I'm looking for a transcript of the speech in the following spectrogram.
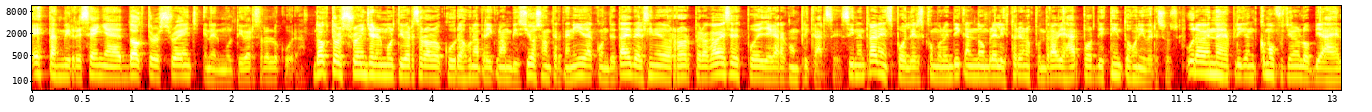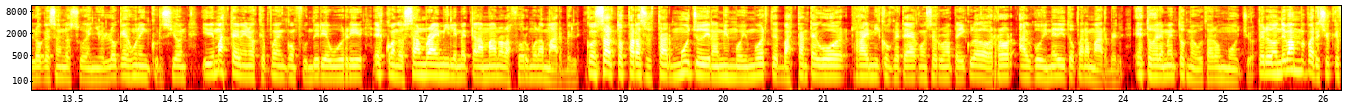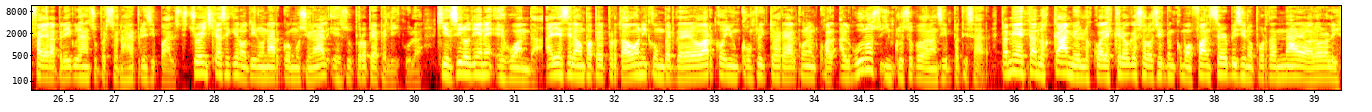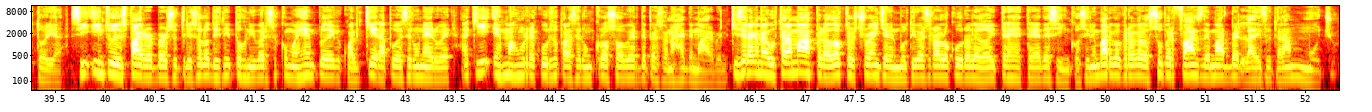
Esta es mi reseña de Doctor Strange en el Multiverso de la Locura. Doctor Strange en el Multiverso de la Locura es una película ambiciosa, entretenida, con detalles del cine de horror, pero que a veces puede llegar a complicarse. Sin entrar en spoilers, como lo indica el nombre, la historia nos pondrá a viajar por distintos universos. Una vez nos explican cómo funcionan los viajes, lo que son los sueños, lo que es una incursión y demás términos que pueden confundir y aburrir, es cuando Sam Raimi le mete la mano a la fórmula Marvel. Con saltos para asustar, mucho dinamismo y muertes, bastante gore, Raimi con que te haga con una película de horror algo inédito para Marvel. Estos elementos me gustaron mucho, pero donde más me pareció que falla la película es en su personaje principal. Strange casi que no tiene un arco emocional y en su propia Quien sí lo tiene es Wanda. A ella se le da un papel protagónico, un verdadero arco y un conflicto real con el cual algunos incluso podrán simpatizar. También están los cambios, los cuales creo que solo sirven como fanservice y no aportan nada de valor a la historia. Si Into the Spider-Verse utilizó los distintos universos como ejemplo de que cualquiera puede ser un héroe, aquí es más un recurso para hacer un crossover de personajes de Marvel. Quisiera que me gustara más, pero a Doctor Strange en el multiverso de la locura le doy 3 estrellas de 5. Sin embargo, creo que los superfans de Marvel la disfrutarán mucho.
